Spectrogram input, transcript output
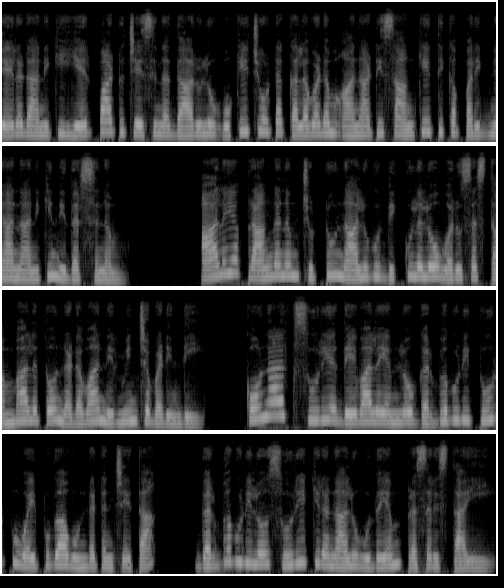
చేరడానికి ఏర్పాటు చేసిన దారులు ఒకేచోట కలవడం ఆనాటి సాంకేతిక పరిజ్ఞానానికి నిదర్శనం. ఆలయ ప్రాంగణం చుట్టూ నాలుగు దిక్కులలో వరుస స్తంభాలతో నడవా నిర్మించబడింది. కోనార్క్ సూర్య దేవాలయంలో గర్భగుడి తూర్పు వైపుగా ఉండటంచేత గర్భగుడిలో సూర్యకిరణాలు ఉదయం ప్రసరిస్తాయి.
